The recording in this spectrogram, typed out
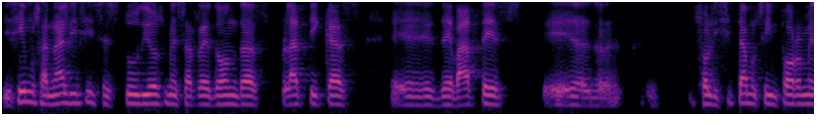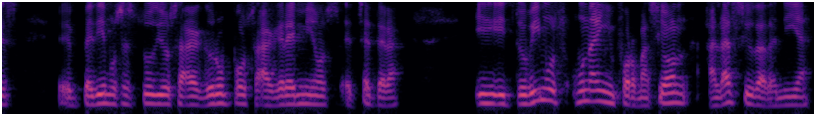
hicimos análisis, estudios, mesas redondas, pláticas, eh, debates, eh, solicitamos informes, pedimos estudios a grupos, a gremios, etcétera, y tuvimos una información a la ciudadanía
